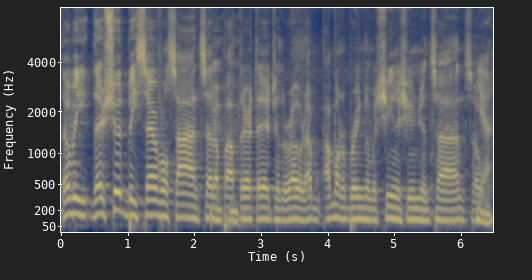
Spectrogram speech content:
There'll be there should be several signs set up Mm-hmm. out there at the edge of the road. I'm I'm going to bring the Machinist Union sign. So Yeah.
